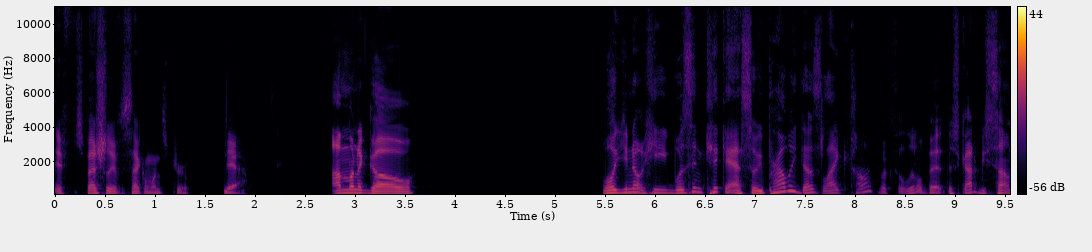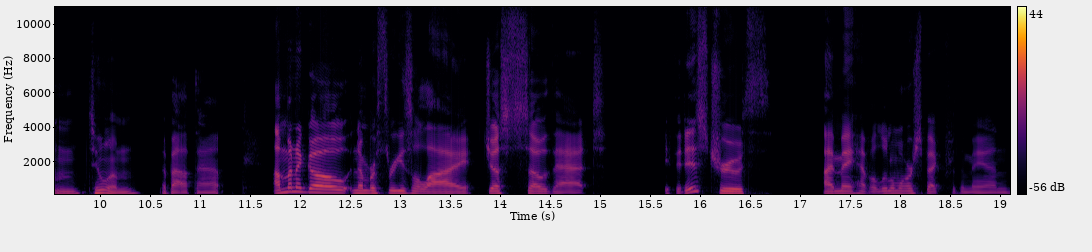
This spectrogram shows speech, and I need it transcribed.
if especially if the second one's true. Yeah. I'm gonna go. Well, you know, he was in Kick Ass, so he probably does like comic books a little bit. There's got to be something to him about that. I'm gonna go number three is a lie, just so that if it is truth, I may have a little more respect for the man.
